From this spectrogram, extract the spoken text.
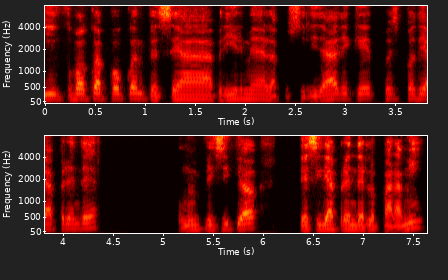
Y poco a poco empecé a abrirme a la posibilidad de que pues podía aprender. En un principio decidí aprenderlo para mí.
